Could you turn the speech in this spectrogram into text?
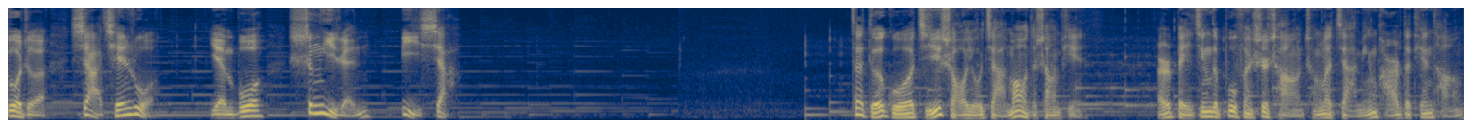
作者夏千若，演播生意人陛下。在德国极少有假冒的商品，而北京的部分市场成了假名牌的天堂。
